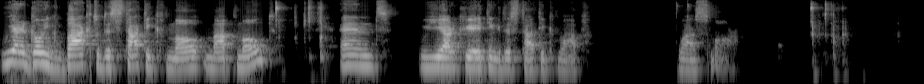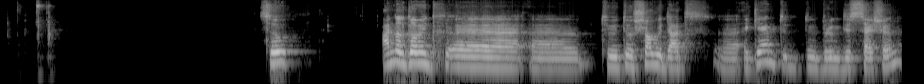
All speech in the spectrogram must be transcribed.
we are going back to the static mo map mode and we are creating the static map once more. So I'm not going uh, uh, to, to show you that uh, again to, to, during this session,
